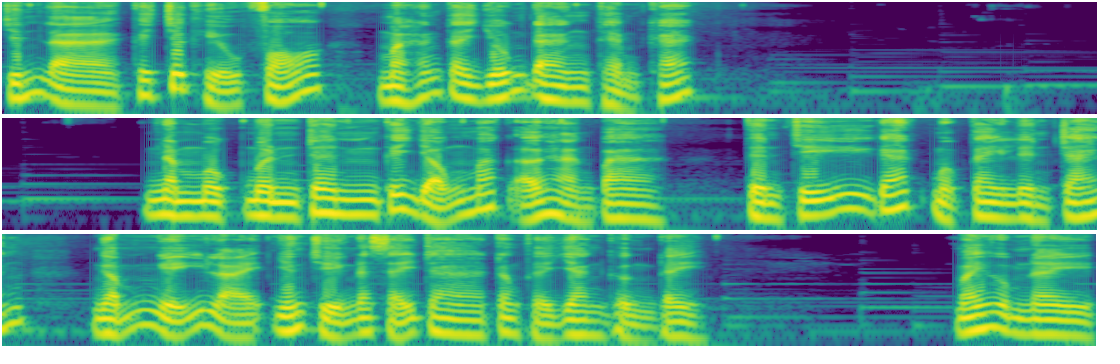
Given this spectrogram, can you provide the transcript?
chính là cái chức hiệu phó mà hắn ta vốn đang thèm khát. Nằm một mình trên cái võng mắt ở hàng ba, tên Chí gác một tay lên trán, ngẫm nghĩ lại những chuyện đã xảy ra trong thời gian gần đây. Mấy hôm nay,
